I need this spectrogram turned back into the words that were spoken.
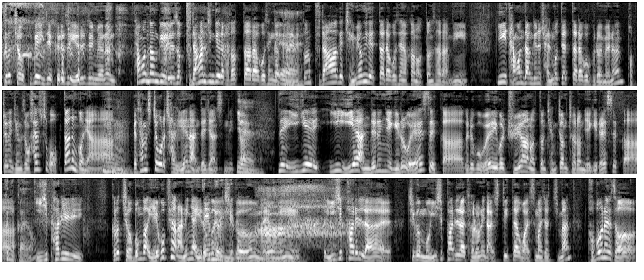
그렇죠. 그게 이제 그래서 예를 들면은 당원 당규에 의해서 부당한 징계를 받았다라고 생각하는 예. 또는 부당하게 제명이 됐다라고 생각하는 어떤 사람이 이 당원 당규는 잘못됐다라고 그러면은 법적인 쟁송을 할 수가 없다는 거냐. 음. 그러니까 상식적으로 잘 이해는 안 되지 않습니까? 예. 근데 이게 이 이해 안 되는 얘기를 왜 했을까? 그리고 왜 이걸 주요한 어떤 쟁점처럼 얘기를 했을까? 그러니까요. 28일 그렇죠. 뭔가 예고편 아니냐 이런 거예요, 지금 아. 내용이. 28일 날 지금 뭐 28일 날 결론이 날 수도 있다고 말씀하셨지만 법원에서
